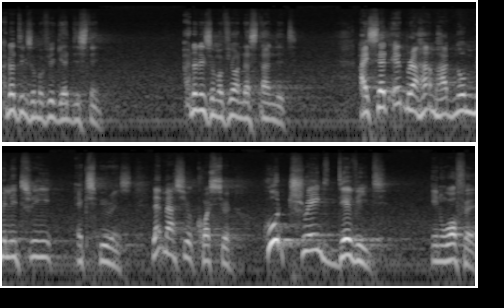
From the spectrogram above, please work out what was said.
I don't think some of you get this thing. I don't think some of you understand it. I said Abraham had no military experience. Let me ask you a question. Who trained David in warfare?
